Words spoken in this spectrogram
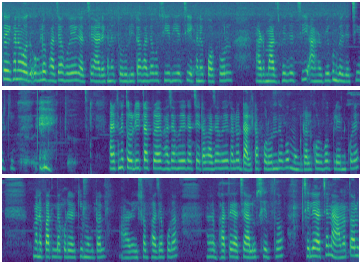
তো এখানে ওগুলো ভাজা হয়ে গেছে। আর এখানে তরুলিটা ভাজা বসিয়ে দিয়েছি। এখানে পটল আর মাছ ভেজেছি, আর বেগুন ভেজেছি আর কি। আর এখানে তরুলিটা প্রায় ভাজা হয়ে গেছে। এটা ভাজা হয়ে গেল। ডালটা ফোড়ন দেব, মুগ ডাল করব প্লেন করে। মানে পাতলা করে আর কি মুগ ডাল। আর এইসব ভাজা পোড়া। আর ভাতে আছে আলু সেদ্ধ। ছেলে আছে না? আমার তো আলু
